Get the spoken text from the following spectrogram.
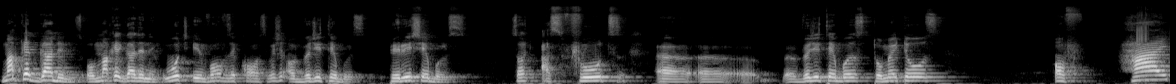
market gardens or market gardening, which involves the cultivation of vegetables, perishables, such as fruits, uh, uh, uh, vegetables, tomatoes, of high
